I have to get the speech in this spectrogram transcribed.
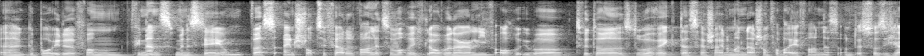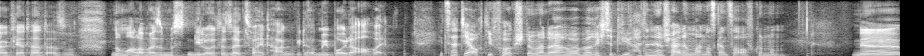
äh, Gebäude vom Finanzministerium, was einsturzgefährdet war letzte Woche. Ich glaube, da lief auch über Twitter drüber weg, dass Herr Scheidemann da schon vorbeigefahren ist und es für sicher erklärt hat. Also normalerweise müssten die Leute seit zwei Tagen wieder im Gebäude arbeiten. Jetzt hat ja auch die Volksstimme darüber berichtet. Wie hat denn Herr Scheidemann das Ganze aufgenommen? Na,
